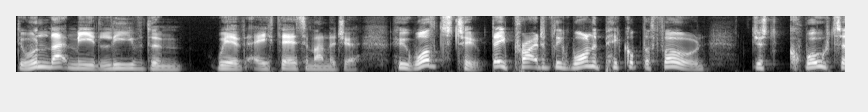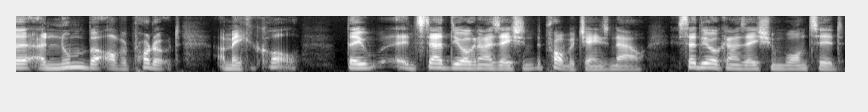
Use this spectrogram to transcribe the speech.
They wouldn't let me leave them with a theatre manager who wants to. They practically want to pick up the phone, just quote a, a number of a product and make a call. They instead the organization they probably changed now. Instead the organization wanted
